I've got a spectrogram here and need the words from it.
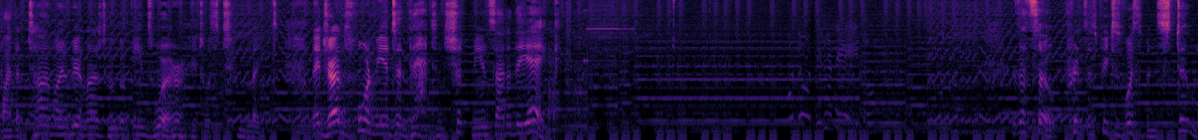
By the time I realized who the fiends were, it was too late. They transformed me into that and shook me inside of the egg. Is that so? Princess Peach's voice has been stolen.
